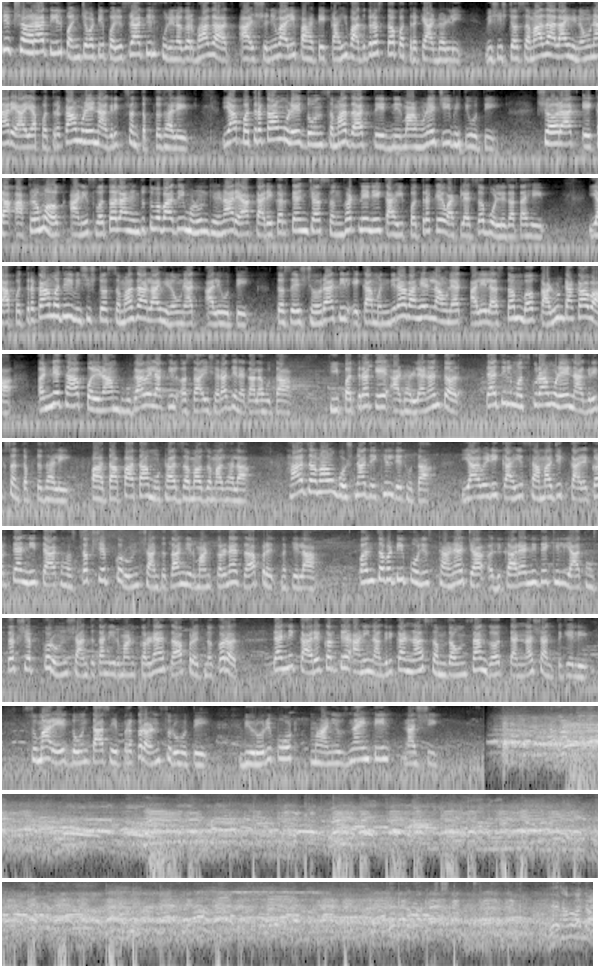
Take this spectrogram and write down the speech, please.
नाशिक शहरातील पंचवटी परिसरातील फुलेनगर भागात आज शनिवारी पहाटे काही वादग्रस्त पत्रके आढळली. विशिष्ट समाजाला हिणवणाऱ्या या पत्रकामुळे नागरिक संतप्त झाले. या पत्रकामुळे दोन समाजात तेढ निर्माण होण्याची भीती होती. शहरात एका आक्रमक आणि स्वतःला हिंदुत्ववादी म्हणून घेणाऱ्या कार्यकर्त्यांच्या संघटनेने काही पत्रके वाटल्याचं बोलले जात आहे. या पत्रकामध्ये विशिष्ट समाजाला हिणवण्यात आले होते. तसेच शहरातील एका मंदिराबाहेर लावण्यात आलेला स्तंभ काढून टाकावा. अन्यथा परिणाम भोगावे लागतील असा इशारा देण्यात आला होता. ही पत्रके आढळल्यानंतर त्यातील मजकुरामुळे नागरिक संतप्त झाले. पाहता पाहता मोठा जमाव जमा झाला. हा जमाव घोषणा देखील देत होता. यावेळी काही सामाजिक कार्यकर्त्यांनी त्यात हस्तक्षेप करून शांतता निर्माण करण्याचा प्रयत्न केला. पंचवटी पोलीस ठाण्याच्या अधिकाऱ्यांनी देखील यात हस्तक्षेप करून शांतता निर्माण करण्याचा प्रयत्न करत त्यांनी कार्यकर्ते आणि नागरिकांना समजावून सांगत त्यांना शांत केले. सुमारे दोन तास हे प्रकरण सुरू होते. Bureau report Mahanews nineteen Nashik. വന്നോ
